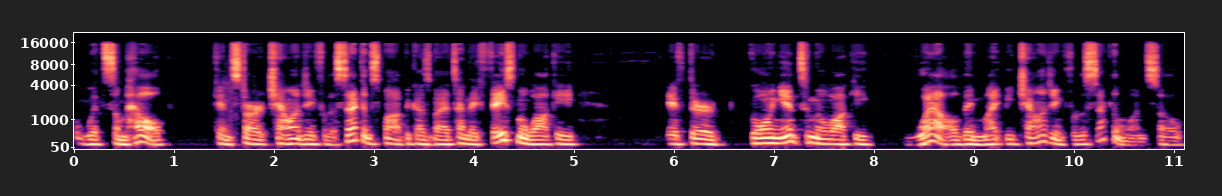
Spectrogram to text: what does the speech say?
with some help, can start challenging for the second spot because by the time they face Milwaukee, if they're going into Milwaukee well, they might be challenging for the second one. So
